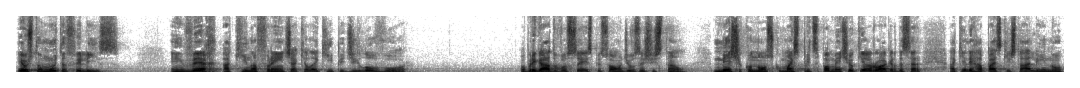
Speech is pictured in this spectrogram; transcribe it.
Eu estou muito feliz em ver aqui na frente aquela equipe de louvor. Obrigado vocês, pessoal, onde vocês estão. Mexe conosco, mas principalmente eu quero agradecer aquele rapaz que está ali no,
